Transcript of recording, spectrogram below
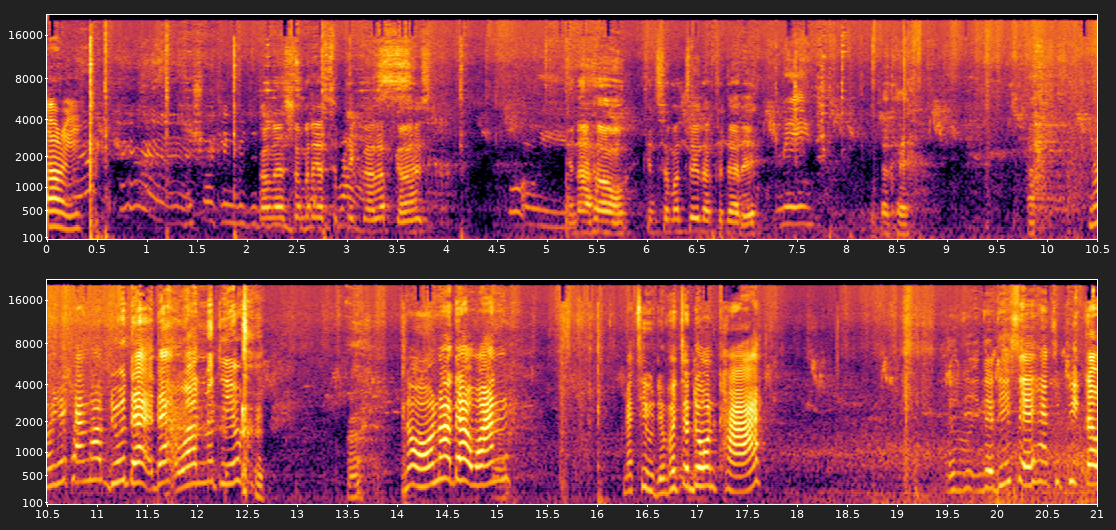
sorry I'm struggling with the Well, then leaves somebody and has to the pick that up, grass. guys. Sorry. In that hole. Can someone do that for Daddy? Me. Okay. No you cannot do that that one แมทธิว No not that one แมทธิวเดี๋ยวมันจะโดนขาเดี๋ยวเดี๋ยวดีเซ have to pick that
